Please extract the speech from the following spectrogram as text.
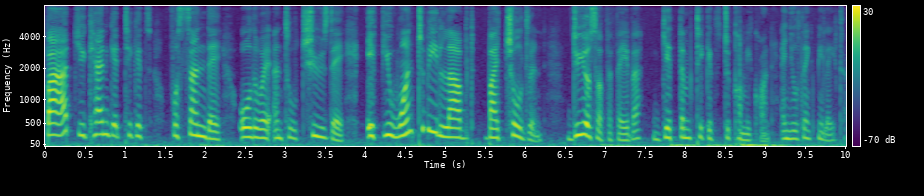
but you can get tickets for Sunday all the way until Tuesday. If you want to be loved by children, do yourself a favor, get them tickets to Comic Con, and you'll thank me later.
